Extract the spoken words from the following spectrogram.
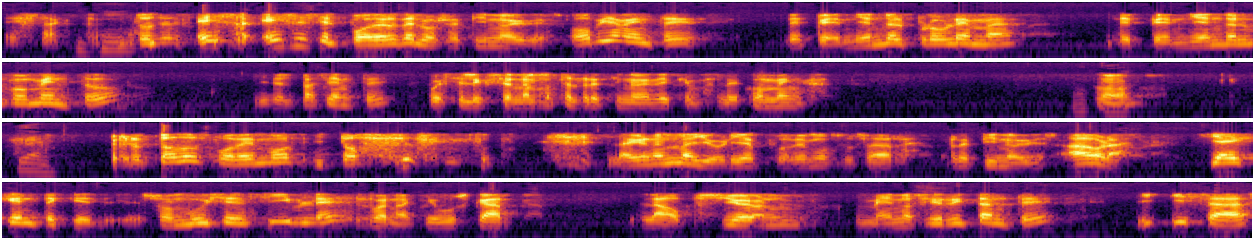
Exacto. Entonces, ese es el poder de los retinoides. Obviamente, dependiendo del problema, dependiendo del momento y del paciente, pues seleccionamos el retinoide que más le convenga. ¿No? Bien. Pero todos podemos y todos, la gran mayoría podemos usar retinoides. Ahora, si hay gente que son muy sensibles, bueno, hay que buscar la opción menos irritante y quizás,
